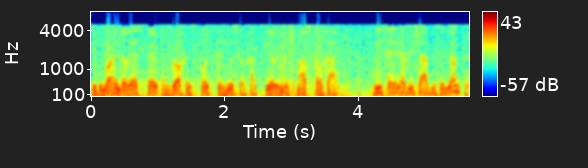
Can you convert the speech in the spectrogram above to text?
The Gemara in the last parak and Brachas quotes the Nusach Hatfil Mishmas Kol Chai. We say it every Shabbos and Yom Tov.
